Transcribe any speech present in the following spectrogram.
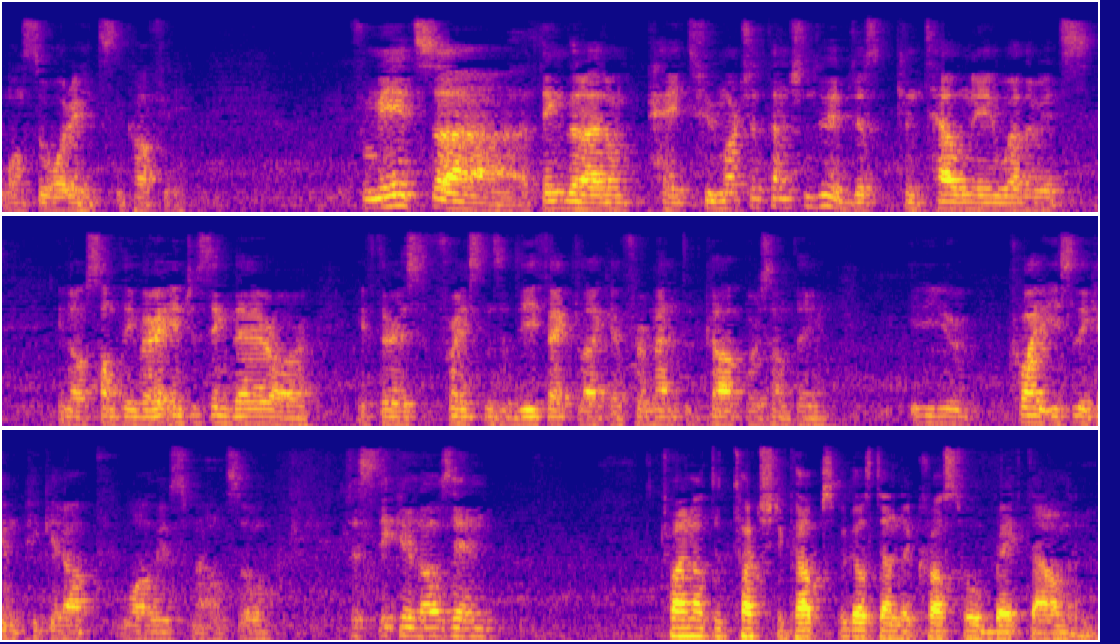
once the water hits the coffee. For me, it's uh, a thing that I don't pay too much attention to. It just can tell me whether it's, you know, something very interesting there, or if there is, for instance, a defect like a fermented cup or something. You quite easily can pick it up while you smell. So just stick your nose in. Try not to touch the cups because then the crust will break down and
